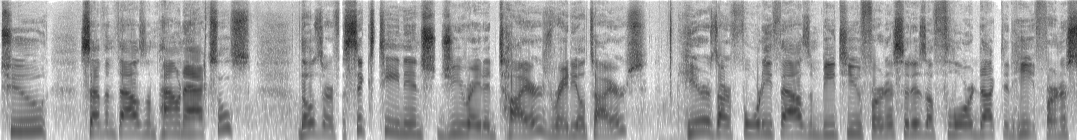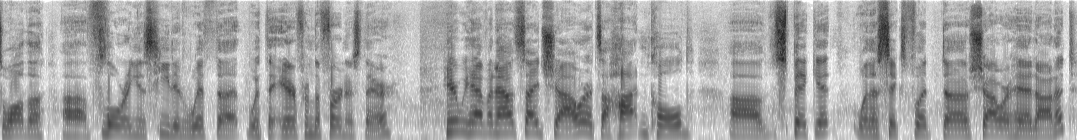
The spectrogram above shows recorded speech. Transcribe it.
two 7,000 pound axles. Those are 16 inch G-rated tires, radial tires. Here's our 40,000 BTU furnace. It is a floor ducted heat furnace, so all the uh, flooring is heated with the, with the air from the furnace there. Here we have an outside shower. It's a hot and cold uh, spigot with a six foot uh, shower head on it.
